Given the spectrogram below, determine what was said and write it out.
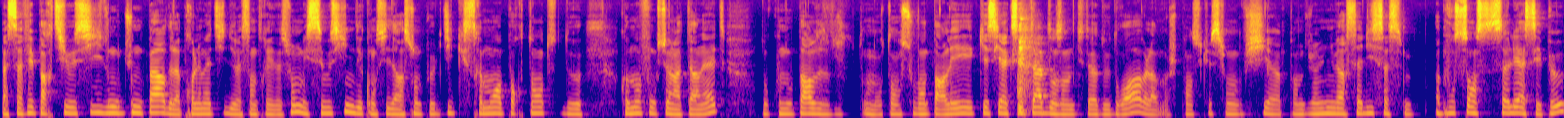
bah, ça fait partie aussi donc d'une part de la problématique de la centralisation, mais c'est aussi une des considérations politiques extrêmement importantes de comment fonctionne Internet. Donc on nous parle, on entend souvent parler, qu'est-ce qui est acceptable dans un état de droit? Voilà, moi je pense que si on réfléchit à un point de vue universaliste, à mon sens, ça l'est assez peu.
